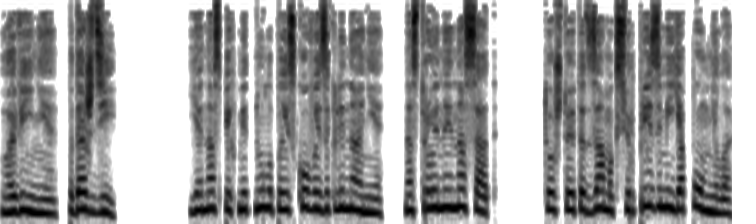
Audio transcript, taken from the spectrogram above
Лавиния, подожди. Я наспех метнула поисковые заклинания, настроенные на сад. То, что этот замок с сюрпризами, я помнила.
